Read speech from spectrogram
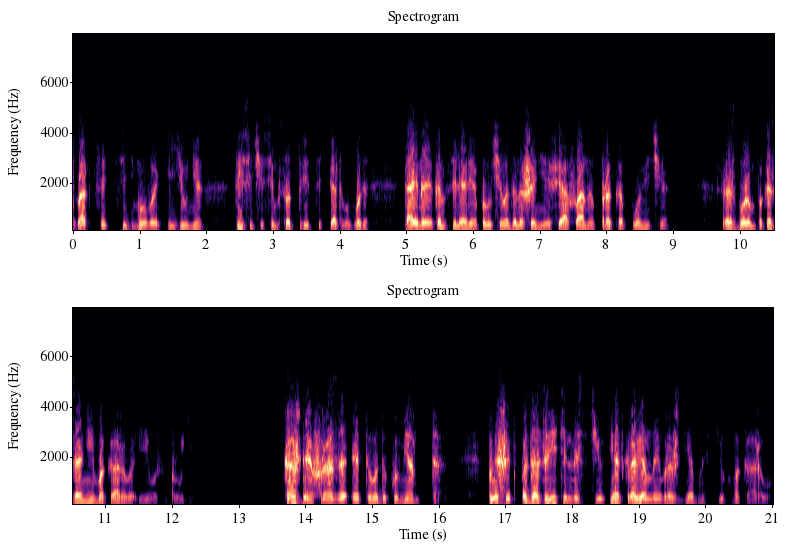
27 июня 1735 года тайная канцелярия получила доношение Феофана Прокоповича с разбором показаний Макарова и его супруги. Каждая фраза этого документа пышет подозрительностью и откровенной враждебностью к Макарову.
